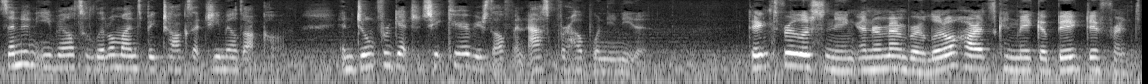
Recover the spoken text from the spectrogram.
send an email to littlemindsbigtalks at gmail.com. And don't forget to take care of yourself and ask for help when you need it. Thanks for listening, and remember, little hearts can make a big difference.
